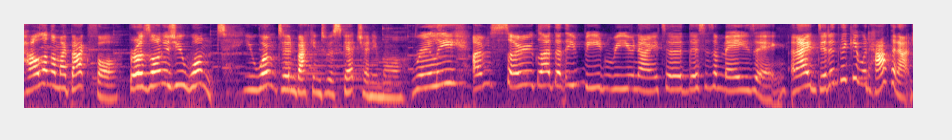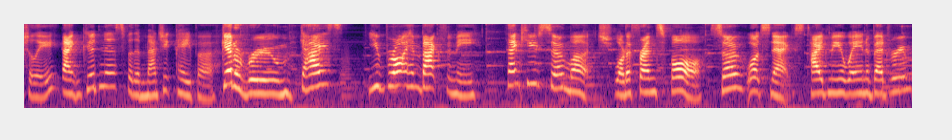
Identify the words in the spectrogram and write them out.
how long am I back for? For as long as you want. You won't turn back into a sketch anymore. Really? I'm so glad that they've been reunited. This is amazing. And I didn't think it would happen actually. Thank goodness for the magic paper. Get a room. Guys, you brought him back for me. Thank you so much. What are friends for? So, what's next? Hide me away in a bedroom?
